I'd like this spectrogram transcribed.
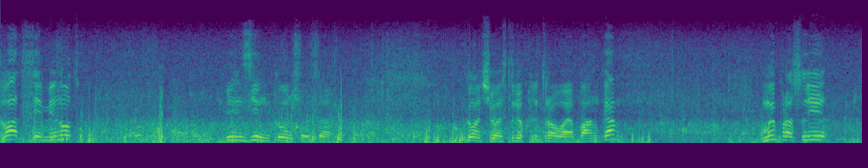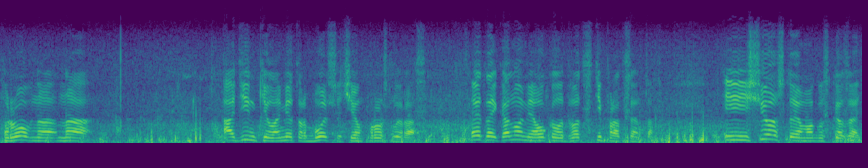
Двадцать семь минут бензин кончился, кончилась трехлитровая банка. Мы прошли ровно на 1 километр больше, чем в прошлый раз. Это экономия около 20%. И еще, что я могу сказать,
